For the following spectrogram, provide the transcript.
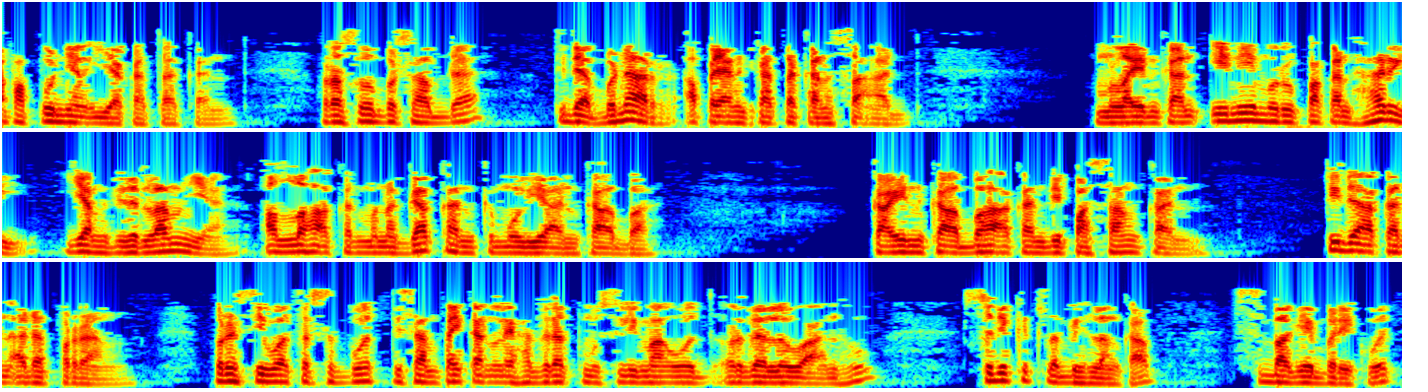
Apa pun yang ia katakan. Rasul bersabda, tidak benar apa yang dikatakan Sa'ad. Melainkan ini merupakan hari yang di dalamnya Allah akan menegakkan kemuliaan Ka'bah. Kain Ka'bah akan dipasangkan. Tidak akan ada perang. Peristiwa tersebut disampaikan oleh Hadrat Muslim Ma'ud anhu sedikit lebih lengkap sebagai berikut.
